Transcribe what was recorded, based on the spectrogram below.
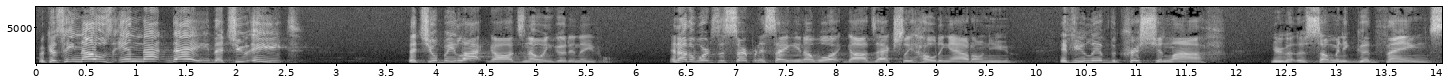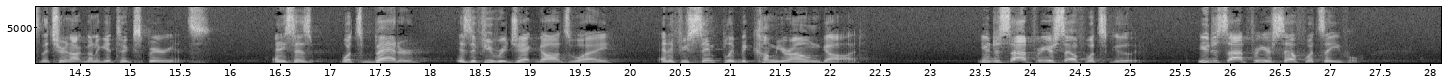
Because he knows in that day that you eat, that you'll be like God's, knowing good and evil. In other words, the serpent is saying, You know what? God's actually holding out on you. If you live the Christian life, there's so many good things that you're not going to get to experience. And he says, What's better is if you reject God's way and if you simply become your own God, you decide for yourself what's good. You decide for yourself what's evil.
